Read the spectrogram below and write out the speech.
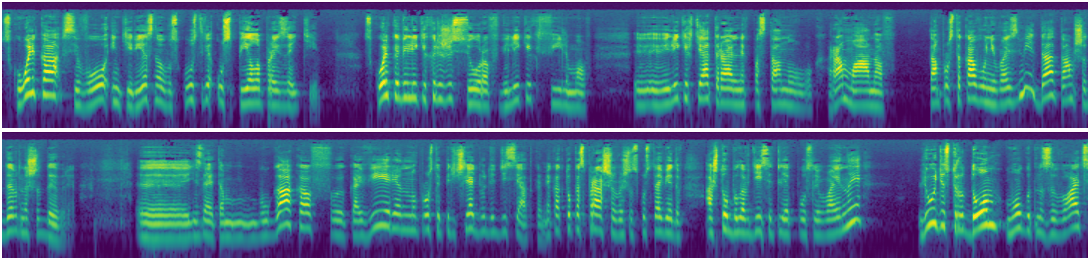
Сколько всего интересного в искусстве успело произойти. Сколько великих режиссеров, великих фильмов, э, великих театральных постановок, романов. Там просто кого не возьми, да, там шедевр на шедевре. э, не знаю, там Булгаков, Каверин, ну просто перечислять будет десятками. А как только спрашиваешь искусствоведов, а что было в 10 лет после войны, люди с трудом могут называть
